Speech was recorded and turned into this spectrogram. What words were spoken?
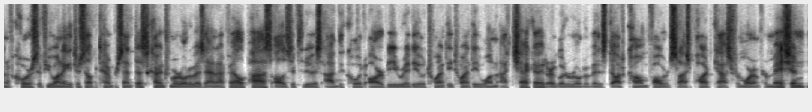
And of course, if you want to get yourself a 10% discount from a RotoViz NFL pass, all you have to do is add the code RVRadio2021 at checkout or go to rotoviz.com forward slash podcast for more information.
